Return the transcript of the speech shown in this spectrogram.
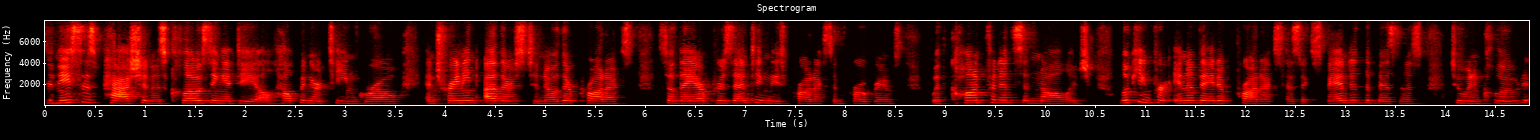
Denise's passion is closing a deal, helping her team grow, and training others to know their products so they are presenting these products and programs with confidence and knowledge. Looking for innovative products has expanded the business to include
